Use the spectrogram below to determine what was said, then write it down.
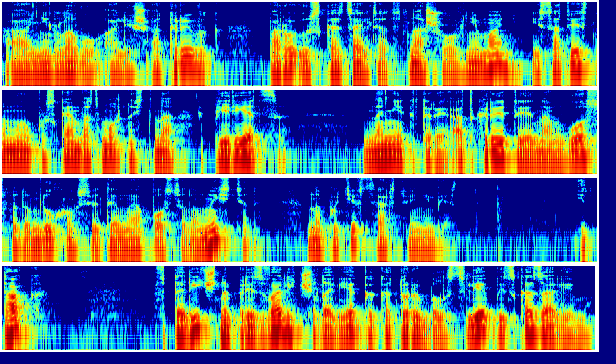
а, не главу, а лишь отрывок, порой ускользает от нашего внимания, и, соответственно, мы упускаем возможность напереться на некоторые открытые нам Господом, Духом Святым и Апостолом истины – на пути в Царствие Небесное. Итак, вторично призвали человека, который был слеп, и сказали ему,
